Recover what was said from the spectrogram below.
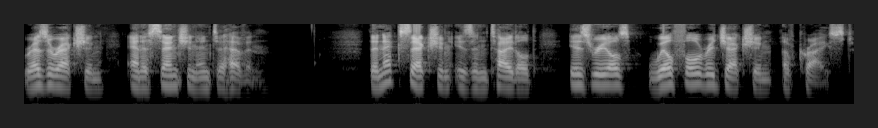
resurrection, and ascension into heaven. The next section is entitled Israel's Willful Rejection of Christ.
